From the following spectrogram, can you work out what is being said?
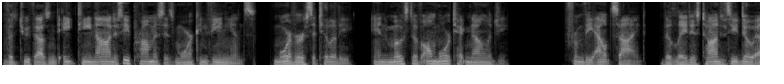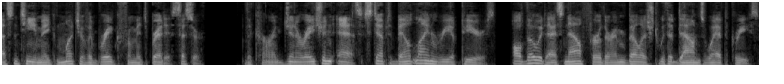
the 2018 Odyssey promises more convenience, more versatility, and most of all more technology. From the outside, the latest Odyssey doesn't make much of a break from its predecessor. The current generation S stepped beltline reappears, although it is now further embellished with a downswept crease.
